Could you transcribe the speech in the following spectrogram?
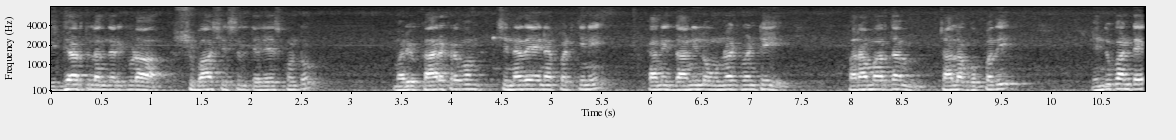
విద్యార్థులందరికీ కూడా శుభాశీస్సులు తెలియజేసుకుంటూ మరియు కార్యక్రమం చిన్నదే అయినప్పటికీ కానీ దానిలో ఉన్నటువంటి పరమార్థం చాలా గొప్పది. ఎందుకంటే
